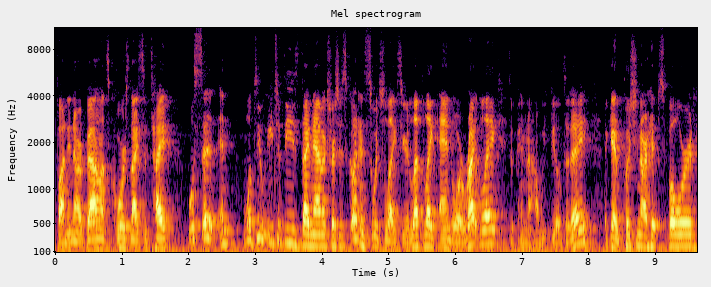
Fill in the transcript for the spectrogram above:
finding our balance, core is nice and tight. we'll sit and we'll do each of these dynamic stretches. Go ahead and switch legs here, left leg and or right leg, depending on how we feel today. Again, pushing our hips forward.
